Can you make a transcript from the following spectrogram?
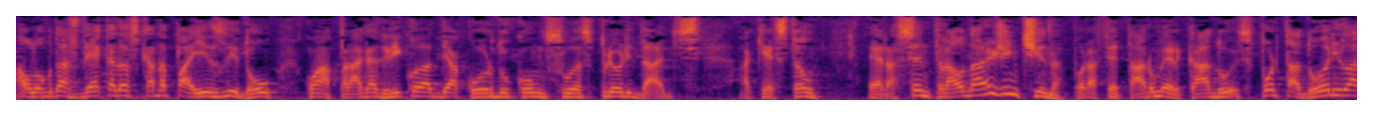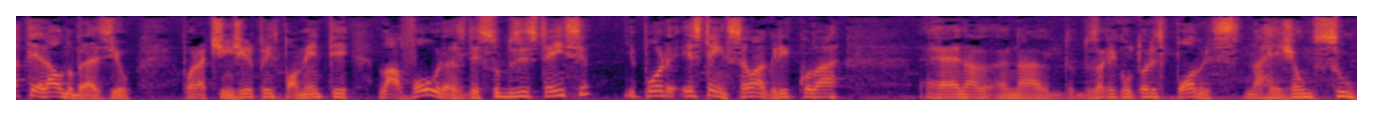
Ao longo das décadas, cada país lidou com a praga agrícola de acordo com suas prioridades. A questão era central na Argentina, por afetar o mercado exportador e lateral no Brasil, por atingir principalmente lavouras de subsistência e por extensão agrícola é, na, na, dos agricultores pobres na região sul.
